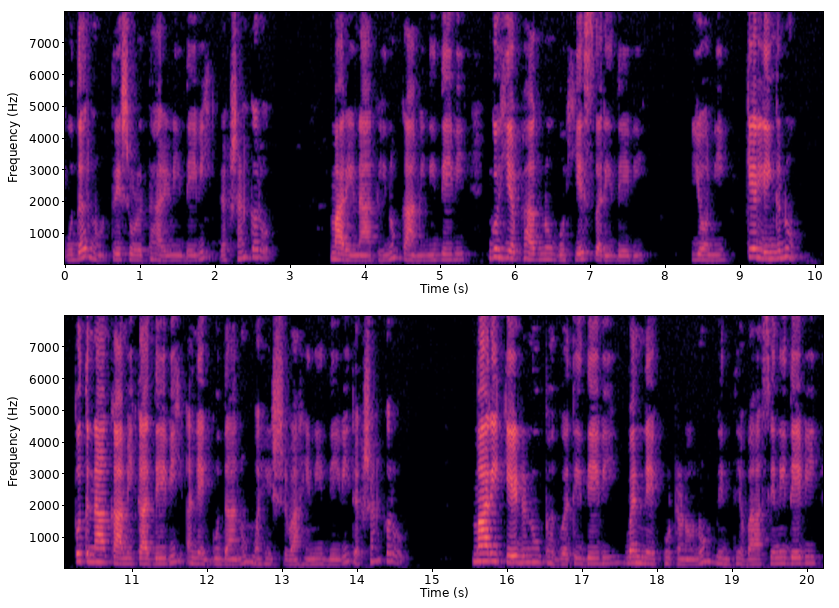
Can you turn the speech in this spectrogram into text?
ઉદરનું ત્રિશૂળધારિણી દેવી રક્ષણ કરો. મારી નાભીનું કામિની દેવી ગુહ્ય ભાગનું ગુહ્યેશ્વરી દેવી, યોની કે લિંગનું પૂતના કામિકા દેવી અને ગુદાનું મહિષવાહિની દેવી રક્ષણ કરો. મારી કેડનું ભગવતી દેવી, બંને ઘૂંટણોનું વિંધ્યવાસિની દેવી,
